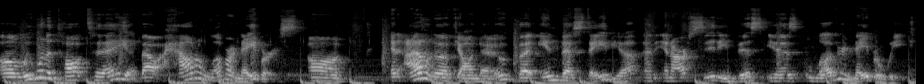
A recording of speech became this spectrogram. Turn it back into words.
um, we want to talk today about how to love our neighbors. Um, and I don't know if y'all know, but in Vestavia and in our city, this is Love Your Neighbor Week.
